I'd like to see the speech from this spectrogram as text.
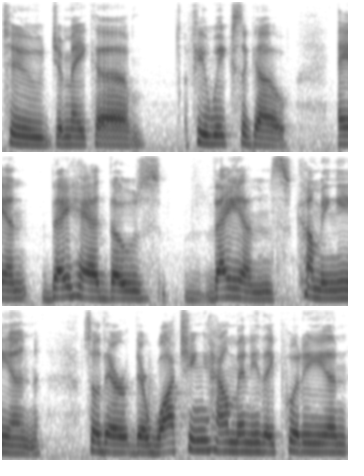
to Jamaica a few weeks ago, and they had those vans coming in. So they're they're watching how many they put in.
